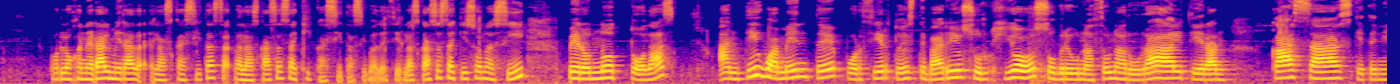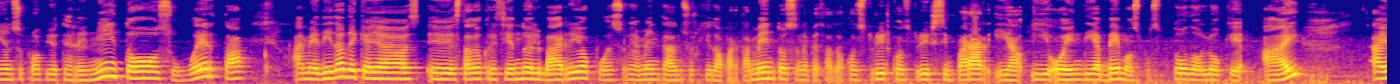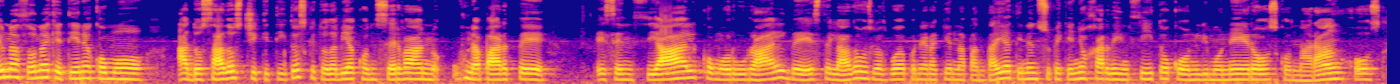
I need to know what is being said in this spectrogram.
Por lo general, mirad, las casitas, las casas aquí, casitas iba a decir, las casas aquí son así, pero no todas. Antiguamente, por cierto, este barrio surgió sobre una zona rural que eran casas que tenían su propio terrenito, su huerta. A medida de que haya eh, estado creciendo el barrio, pues obviamente han surgido apartamentos, han empezado a construir, construir sin parar y, y hoy en día vemos pues todo lo que hay. Hay una zona que tiene como adosados chiquititos que todavía conservan una parte esencial como rural de este lado, os los voy a poner aquí en la pantalla, tienen su pequeño jardincito con limoneros, con naranjos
